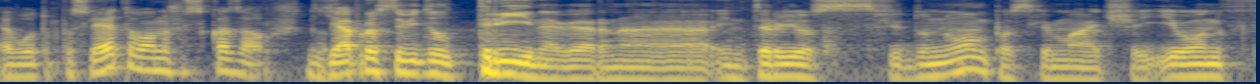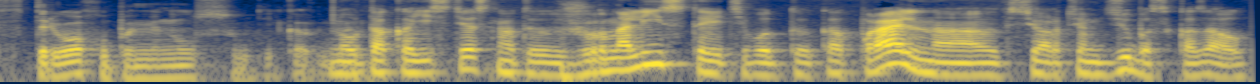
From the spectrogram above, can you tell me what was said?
Вот после этого он уже сказал, что... Я просто видел три, наверное, интервью с Федуном после матча, и он в трех упомянул судей. Как бы. Ну, так, а естественно, ты, журналисты эти, вот как правильно все Артем Дзюба сказал,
